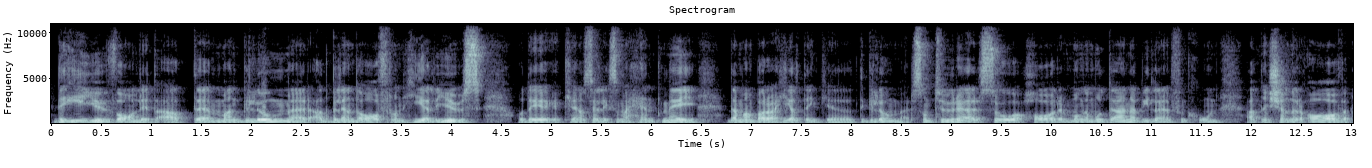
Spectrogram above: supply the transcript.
Det är ju vanligt att eh, man glömmer att blända av från helljus och det kan jag säga liksom har hänt mig där man bara helt enkelt glömmer. Som tur är så har många moderna bilar en funktion att den känner av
